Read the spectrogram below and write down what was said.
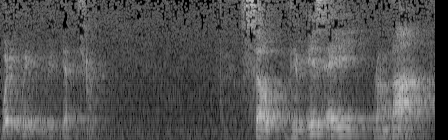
Where do do you get this from? So there is a Ramban.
